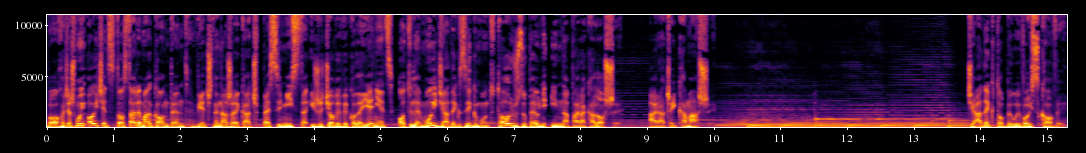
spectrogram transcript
Bo chociaż mój ojciec to stary malkontent, wieczny narzekacz, pesymista i życiowy wykolejeniec, o tyle mój dziadek Zygmunt to już zupełnie inna para kaloszy, a raczej kamaszy. Dziadek to były wojskowy.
